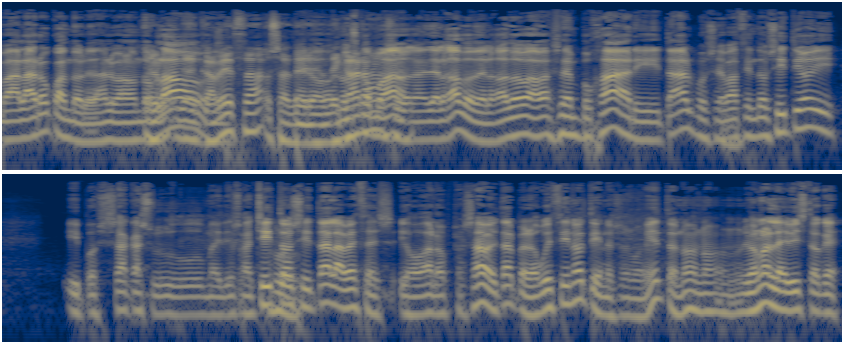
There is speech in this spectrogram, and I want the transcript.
va al aro cuando le da el balón doblado. de cabeza, o sea, de- de no cara, es como o sea- a- Delgado. Delgado a base de empujar y tal, pues se va haciendo sitio y, y pues saca sus medios ganchitos Mm. y tal a veces. Y o a los pasados y tal. Pero Wifi no tiene esos movimientos. No, no, yo no le he visto que,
